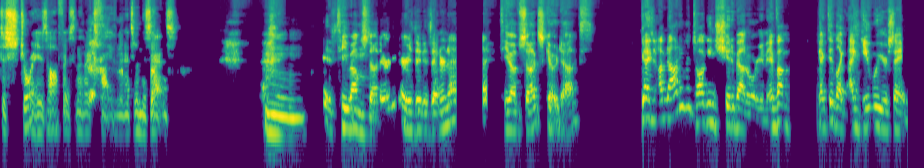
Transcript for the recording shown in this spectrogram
destroy his office in the next five minutes when this ends. Mm. Is T Bob Mm. stuttering or is it his internet? T Bob sucks. Go Ducks. Guys, I'm not even talking shit about Oregon. If I'm objective, like I get what you're saying.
